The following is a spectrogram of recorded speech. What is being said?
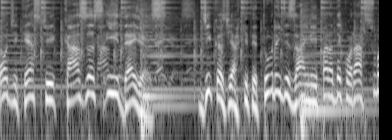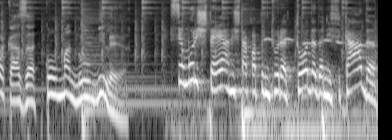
Podcast Casas e Ideias. Dicas de arquitetura e design para decorar sua casa com Manu Miller. Seu muro externo está com a pintura toda danificada?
